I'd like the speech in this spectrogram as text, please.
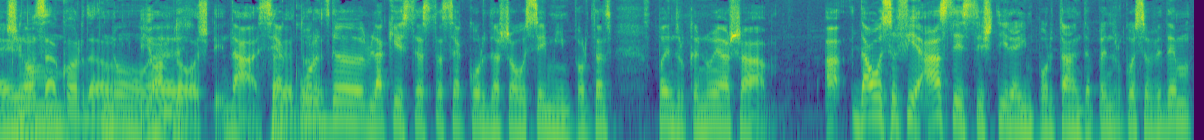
Ei, și eu nu am- se acordă. eu am e, două știri. Da, se care le doresc. acordă, la chestia asta se acordă așa o semi-importanță, pentru că nu e așa. A, dar o să fie, asta este știrea importantă, pentru că o să vedem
